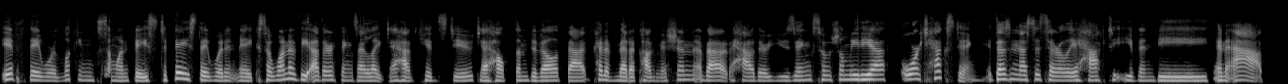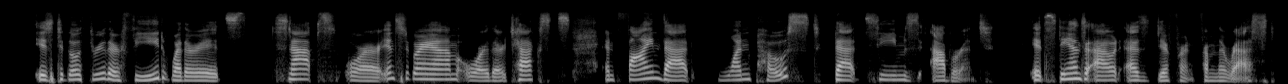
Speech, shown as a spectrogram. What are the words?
if they were looking someone face to face, they wouldn't make. So, one of the other things I like to have kids do to help them develop that kind of metacognition about how they're using social media or texting, it doesn't necessarily have to even be an app, is to go through their feed, whether it's snaps or Instagram or their texts, and find that one post that seems aberrant it stands out as different from the rest.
